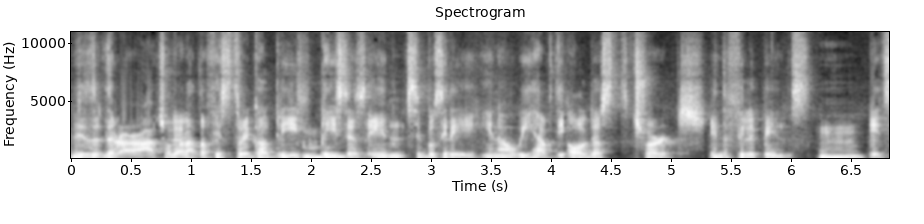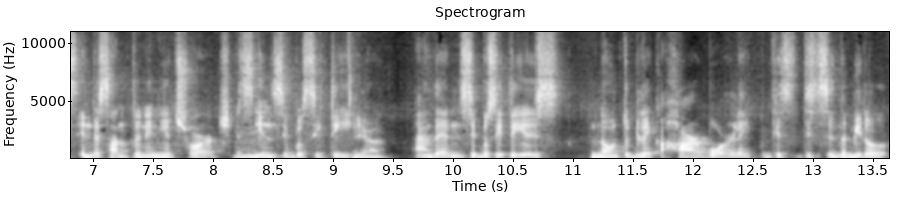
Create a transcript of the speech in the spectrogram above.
There there are actually a lot of historical pla- mm-hmm. places in Cebu City. You know, we have the oldest church in the Philippines. Mm-hmm. It's in the Santo Niño Church. It's mm-hmm. in Cebu City. Yeah. And then Cebu City is known to be like a harbor. Like this, this is in the middle.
